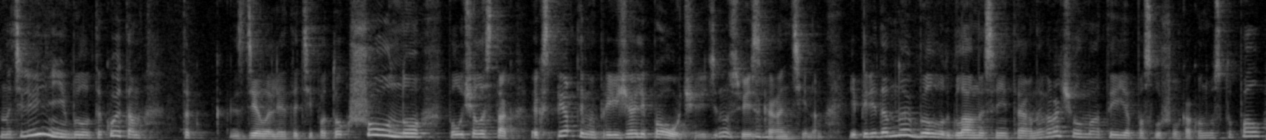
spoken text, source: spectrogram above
на телевидении было такое там так сделали это типа ток-шоу, но получалось так. Эксперты мы приезжали по очереди, ну, в связи с карантином. И передо мной был вот главный санитарный врач Алматы, я послушал, как он выступал.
